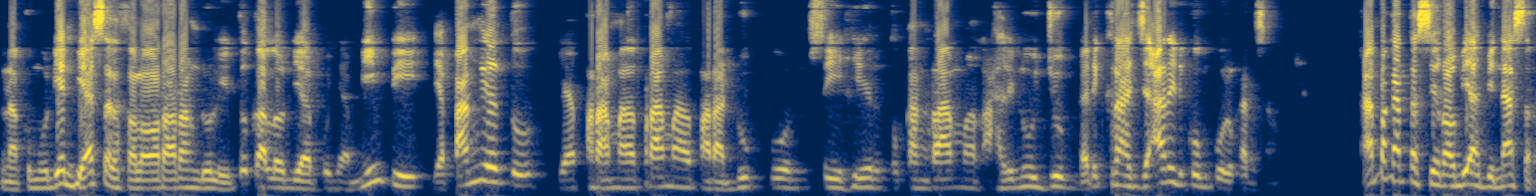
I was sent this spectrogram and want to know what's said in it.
Nah kemudian biasa kalau orang-orang dulu itu kalau dia punya mimpi, dia panggil tuh ya peramal-peramal, para dukun, sihir, tukang ramal, ahli nujum dari kerajaan dikumpulkan sama dia. Apa kata si Robiah bin Nasr?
